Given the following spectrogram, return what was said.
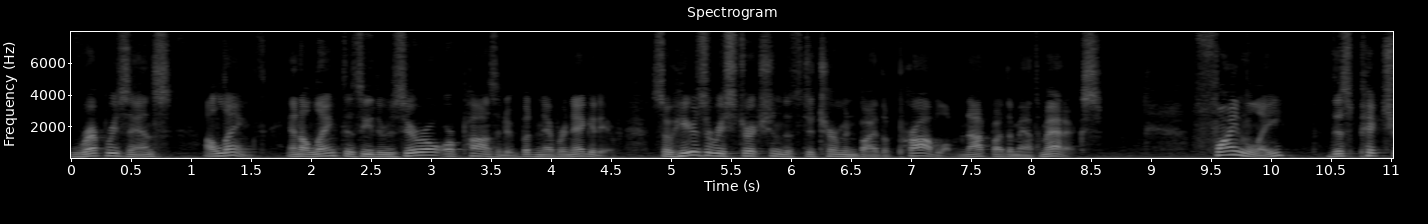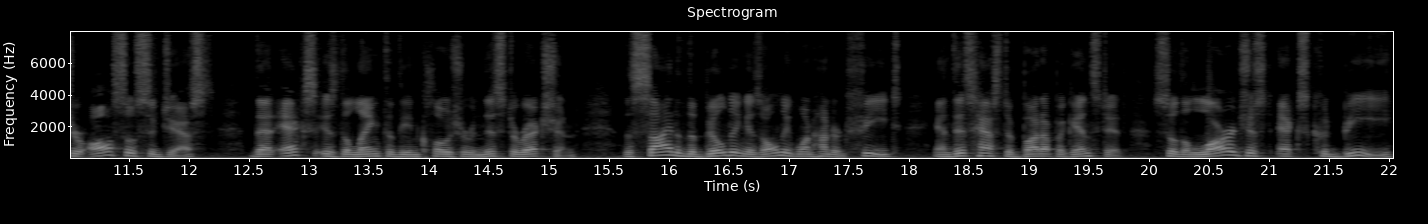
represents a length, and a length is either zero or positive, but never negative. So here's a restriction that's determined by the problem, not by the mathematics. Finally, this picture also suggests that x is the length of the enclosure in this direction. The side of the building is only 100 feet, and this has to butt up against it. So the largest x could be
